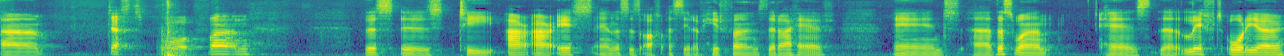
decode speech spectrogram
Um, just for fun, this is TRRS and this is off a set of headphones that I have. And uh, this one has the left audio,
